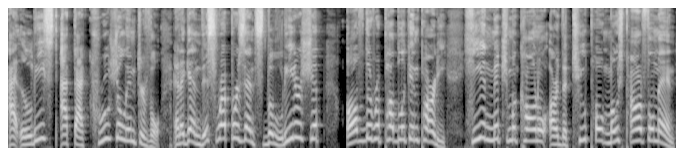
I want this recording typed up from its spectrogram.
at least at that crucial interval, and again, this represents the leadership of the Republican Party. He and Mitch McConnell are the two po- most powerful men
